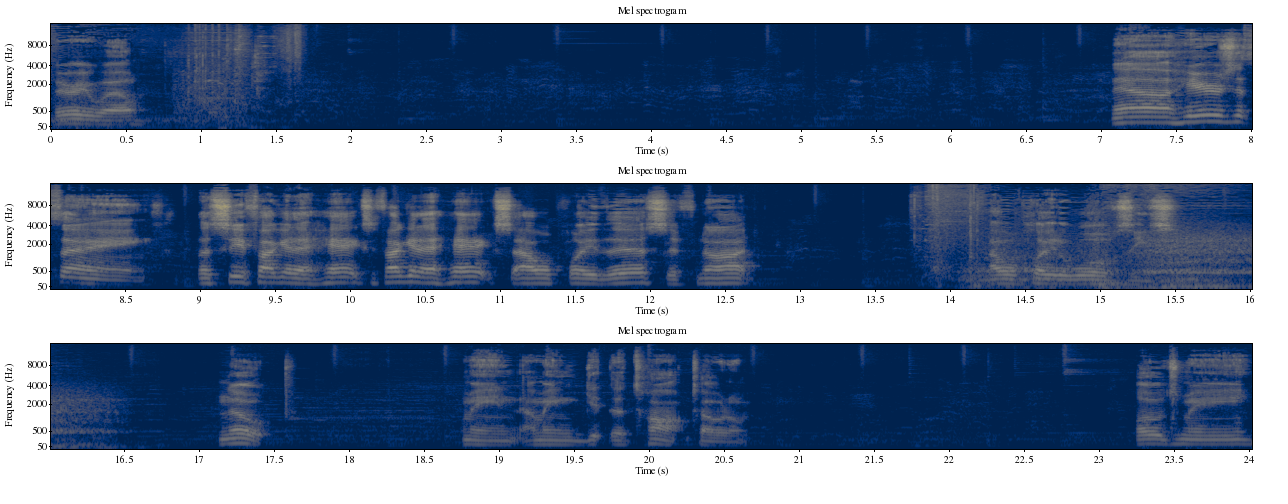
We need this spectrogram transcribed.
Very well. Now, here's the thing. Let's see if I get a hex. If I get a hex, I will play this. If not, I will play the Wolvesies. Nope. I mean, I mean, get the taunt totem. Loads me.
